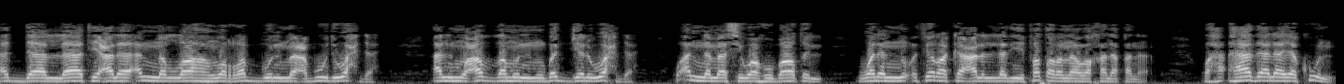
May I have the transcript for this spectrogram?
الدالات على أن الله هو الرب المعبود وحده المعظم المبجل وحده وأن ما سواه باطل ولن نؤثرك على الذي فطرنا وخلقنا وهذا لا يكون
